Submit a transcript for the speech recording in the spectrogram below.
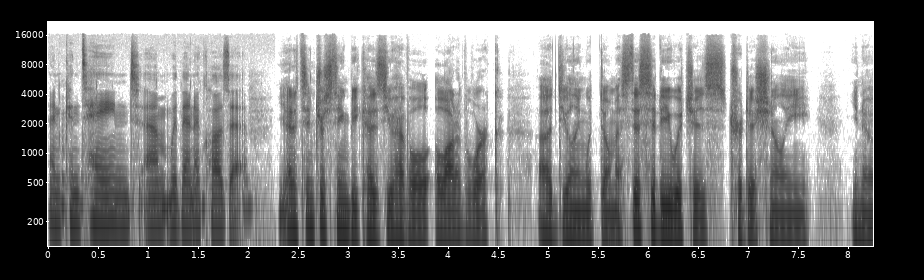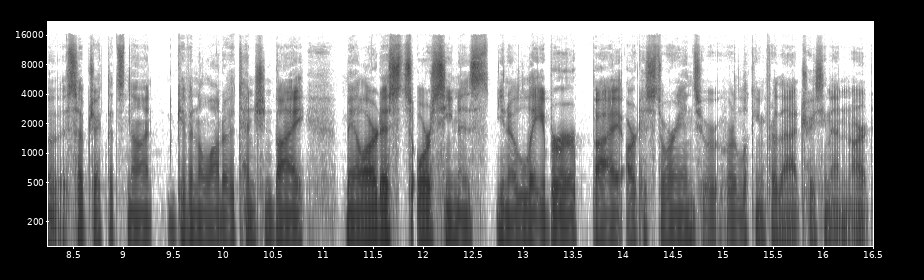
and contained um, within a closet. Yeah, and it's interesting because you have a, lot of work uh, dealing with domesticity, which is traditionally you know a subject that's not given a lot of attention by male artists or seen as you know labor by art historians who are, who are looking for that tracing that in art.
